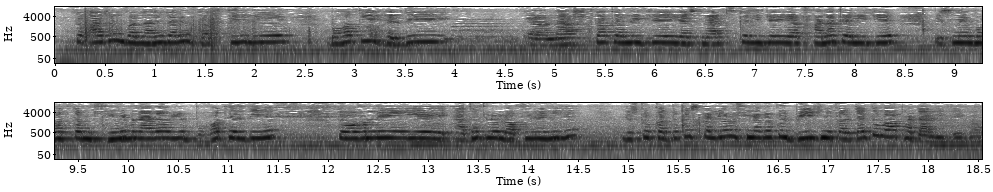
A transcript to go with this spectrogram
तो आज हम बनाने जा रहे हैं व्रत के लिए बहुत ही हेल्दी नाश्ता कह लीजिए या स्नैक्स कह लीजिए या खाना कह लीजिए, इसमें बहुत कम घी में बना रहे हैं और ये बहुत हेल्दी है। तो हमने ये आधा किलो लौकी ले ली है, जिसको कद्दूकस कर लिया और उसमें अगर कोई बीज निकलता है तो वो आप हटा लीजिएगा।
